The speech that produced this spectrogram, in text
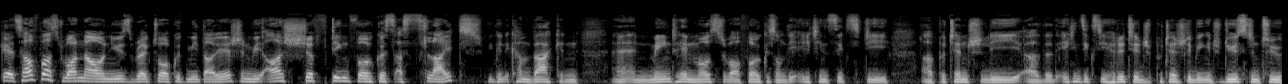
Okay, it's half past one now on Newsbreak Talk with me, Taresh, and we are shifting focus a slight. We're going to come back and and maintain most of our focus on the 1860, uh, potentially uh, the, the 1860 heritage potentially being introduced into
